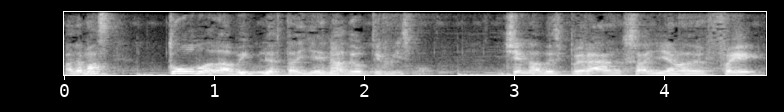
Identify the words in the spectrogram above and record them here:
Además, toda la Biblia está llena de optimismo, llena de esperanza, llena de fe.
